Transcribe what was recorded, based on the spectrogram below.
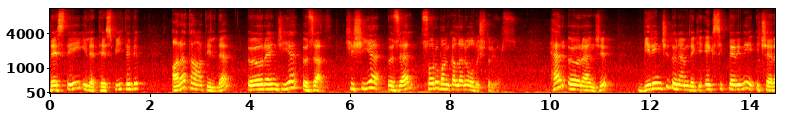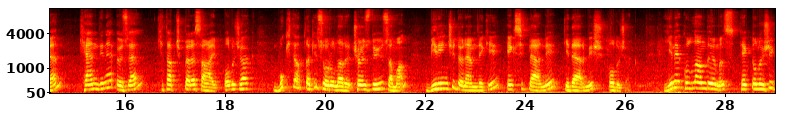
desteği ile tespit edip ara tatilde öğrenciye özel, kişiye özel soru bankaları oluşturuyoruz. Her öğrenci birinci dönemdeki eksiklerini içeren kendine özel kitapçıklara sahip olacak. Bu kitaptaki soruları çözdüğü zaman birinci dönemdeki eksiklerini gidermiş olacak. Yine kullandığımız teknolojik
